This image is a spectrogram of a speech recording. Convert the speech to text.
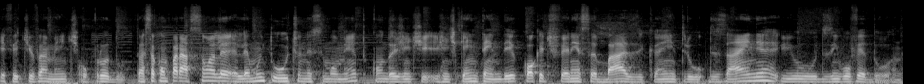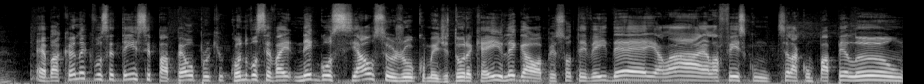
efetivamente o produto. Então essa comparação ela é, ela é muito útil nesse momento quando a gente, a gente quer entender qual que é a diferença básica entre o designer e o desenvolvedor, né? É bacana que você tem esse papel, porque quando você vai negociar o seu jogo como editora, que aí, legal, a pessoa teve a ideia lá, ela fez com, sei lá, com papelão,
